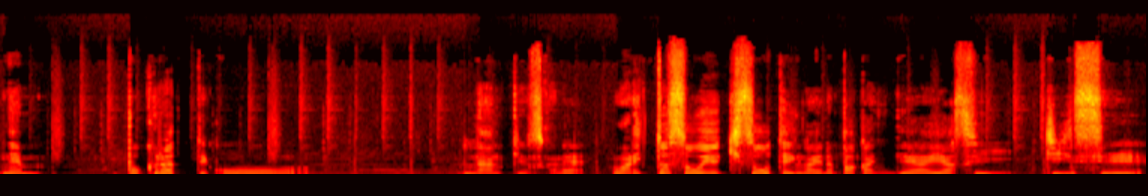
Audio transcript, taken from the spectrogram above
ね僕らってこう何て言うんですかね。割とそういう奇想天外なバカに出会いやすい人生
